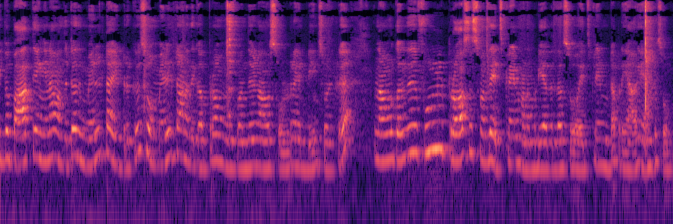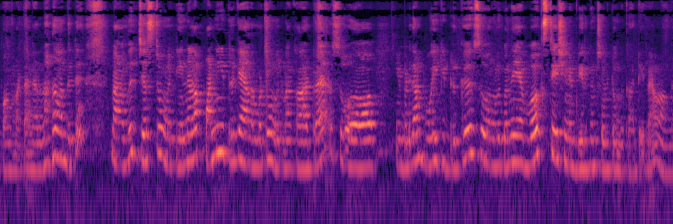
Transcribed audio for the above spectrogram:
இப்போ பார்த்தீங்கன்னா வந்துட்டு அது மெல்ட் ஆகிட்டு இருக்கு ஸோ மெல்ட் ஆனதுக்கப்புறம் உங்களுக்கு வந்து நான் சொல்கிறேன் அப்படின்னு சொல்லிட்டு நான் உங்களுக்கு வந்து ஃபுல் ப்ராசஸ் வந்து எக்ஸ்பிளைன் பண்ண முடியாதுல்ல. ஸோ எக்ஸ்பிளைன் பண்ணிட்டு அப்புறம் யாரும் என்கிட்ட சோப் வாங்க மாட்டாங்க. அதனால வந்துட்டு நான் வந்து ஜஸ்ட் உங்களுக்கு என்னெல்லாம் பண்ணிகிட்டு இருக்கேன் அதை மட்டும் உங்களுக்கு நான் காட்டுறேன். ஸோ இப்படி தான் போய்கிட்டு இருக்கு. ஸோ உங்களுக்கு வந்து என் ஒர்க் ஸ்டேஷன் எப்படி இருக்குன்னு சொல்லிட்டு உங்களுக்கு காட்டிடுறேன். வாங்க.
